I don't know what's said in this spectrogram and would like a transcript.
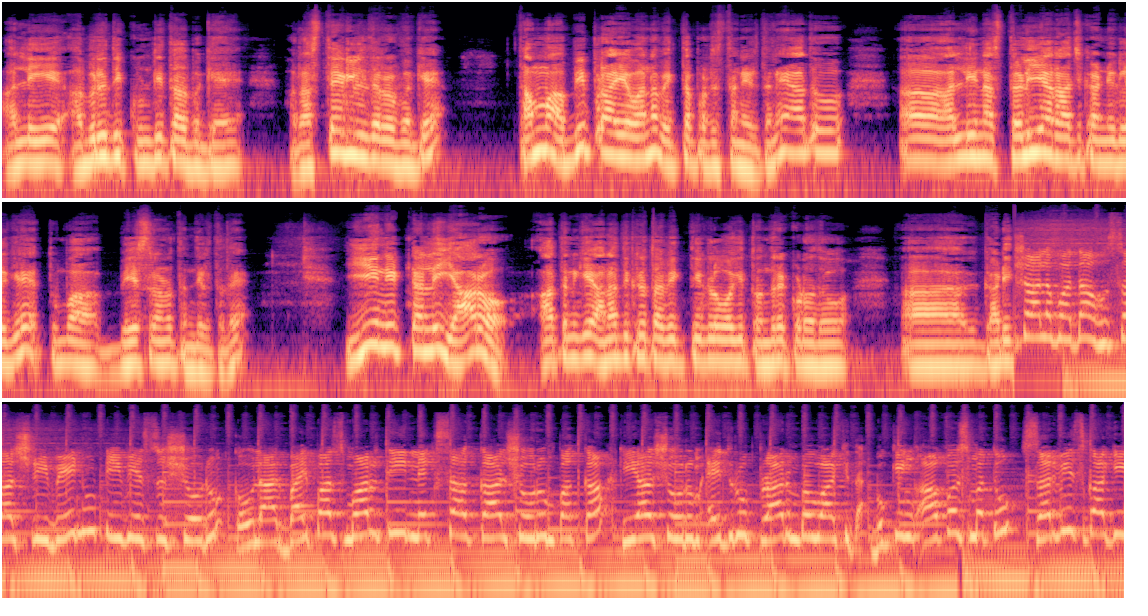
ಅಲ್ಲಿ ಅಭಿವೃದ್ಧಿ ಕುಂಠಿತದ ಬಗ್ಗೆ, ರಸ್ತೆಗಳಿಲ್ದಿರೋ ಬಗ್ಗೆ ತಮ್ಮ ಅಭಿಪ್ರಾಯವನ್ನು ವ್ಯಕ್ತಪಡಿಸ್ತಾನೆ ಇರ್ತಾನೆ. ಅದು ಅಲ್ಲಿನ ಸ್ಥಳೀಯ ರಾಜಕಾರಣಿಗಳಿಗೆ ತುಂಬಾ ಬೇಸರನ್ನು ತಂದಿರ್ತದೆ. ಈ ನಿಟ್ಟಿನಲ್ಲಿ ಯಾರೋ ಆತನಿಗೆ ಅನಧಿಕೃತ ವ್ಯಕ್ತಿಗಳು ಹೋಗಿ ತೊಂದರೆ ಕೊಡೋದು ಗಾಡಿ ವಿಶಾಲವಾದ ಹೊಸ Shri Venu TVS showroom Kolar bypass Maruti Nexa car showroom ಪಕ್ಕ ಕಿಯಾ ಶೋರೂಮ್ ಎದುರು ಪ್ರಾರಂಭವಾಗಿದೆ. ಬುಕಿಂಗ್ ಆಫರ್ಸ್ ಮತ್ತು ಸರ್ವಿಸ್ಗಾಗಿ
